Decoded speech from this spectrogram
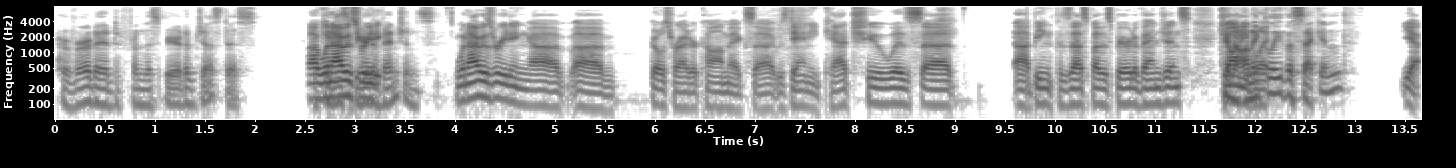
perverted from the spirit of justice. Uh, when I the was spirit of reading vengeance. when I was reading uh, uh, Ghost Rider comics, uh, it was Danny Ketch who was uh, uh, being possessed by the spirit of vengeance. Johnny Canonically, the second. Yeah.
